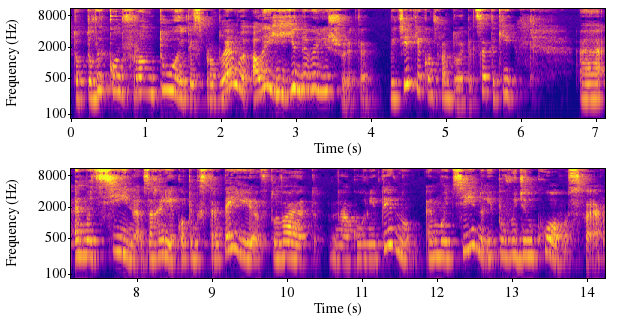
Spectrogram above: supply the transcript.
Тобто ви конфронтуєте з проблемою, але її не вирішуєте. Ви тільки конфронтуєте. Це такі е, емоційно, взагалі копінг-стратегії впливають на когнітивну, емоційну і поведінкову сферу.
